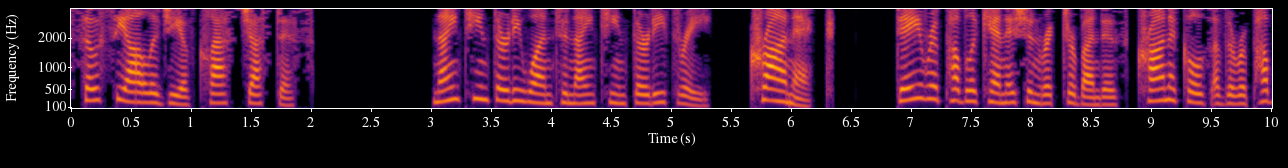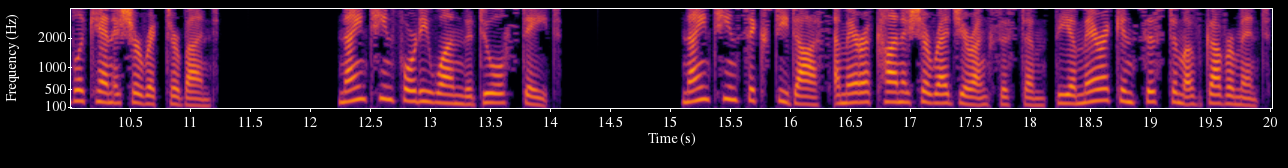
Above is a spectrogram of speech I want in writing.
Sociology of Class Justice. 1931 to 1933 Chronik des Republikanischen Richterbundes Chronicles of the Republikanischer Richterbund. 1941 The Dual State. 1960 Das Amerikanische Regierungssystem The American System of Government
